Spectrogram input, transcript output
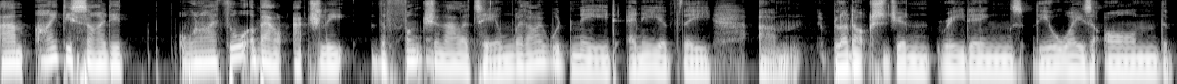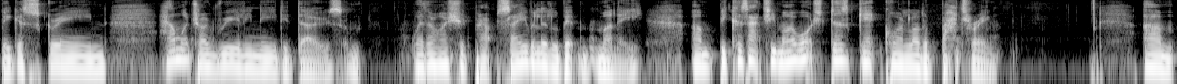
um, I decided, when I thought about actually the functionality and whether I would need any of the um, blood oxygen readings, the always on, the bigger screen, how much I really needed those. Um, whether I should perhaps save a little bit of money, um, because actually my watch does get quite a lot of battering. Um,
